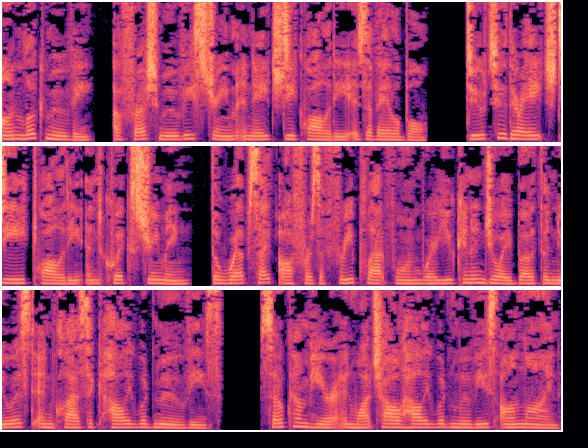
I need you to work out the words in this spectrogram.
On Lookmovie, a fresh movie stream in HD quality is available. Due to their HD quality and quick streaming, the website offers a free platform where you can enjoy both the newest and classic Hollywood movies. So come here and watch all Hollywood movies online.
